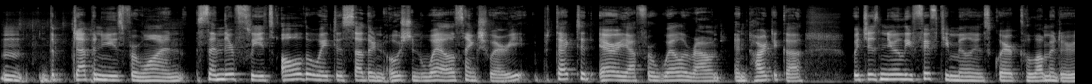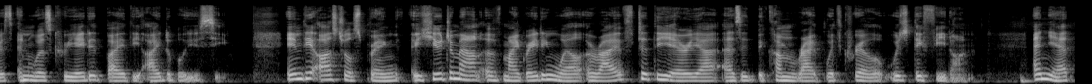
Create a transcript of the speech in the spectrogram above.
Mm, the Japanese, for one, send their fleets all the way to Southern Ocean Whale Sanctuary, a protected area for whale around Antarctica, which is nearly 50 million square kilometers and was created by the IWC. In the austral spring, a huge amount of migrating whale arrive to the area as it become ripe with krill, which they feed on. And yet,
